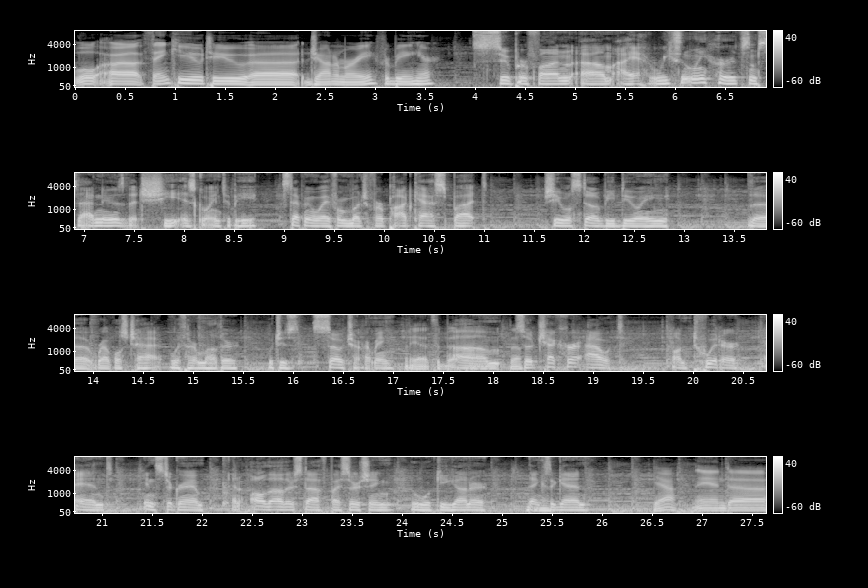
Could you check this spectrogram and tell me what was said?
well, uh, thank you to uh, John and Marie for being here. Super fun. Um, I recently heard some sad news that she is going to be stepping away from a bunch of her podcasts, but she will still be doing the Rebels chat with her mother, which is so charming. Yeah, that's the best. Um, one, so. so check her out on Twitter and Instagram and all the other stuff by searching Wookie Gunner. Thanks Mm-hmm. again. yeah, and uh,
